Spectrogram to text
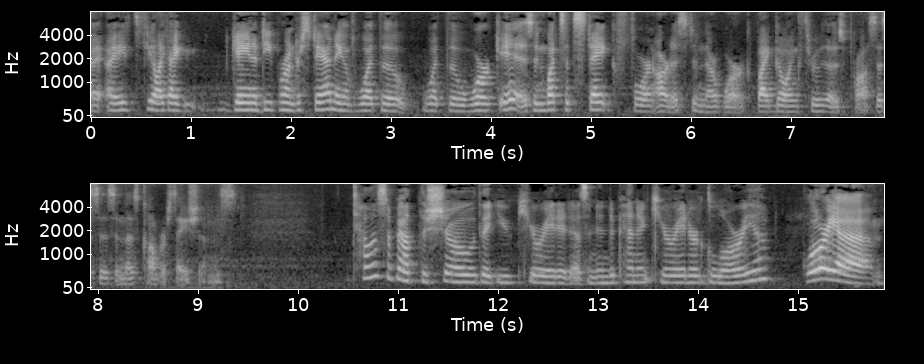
I, I feel like I gain a deeper understanding of what the what the work is and what's at stake for an artist in their work by going through those processes and those conversations. Tell us about the show that you curated as an independent curator, Gloria. Gloria,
